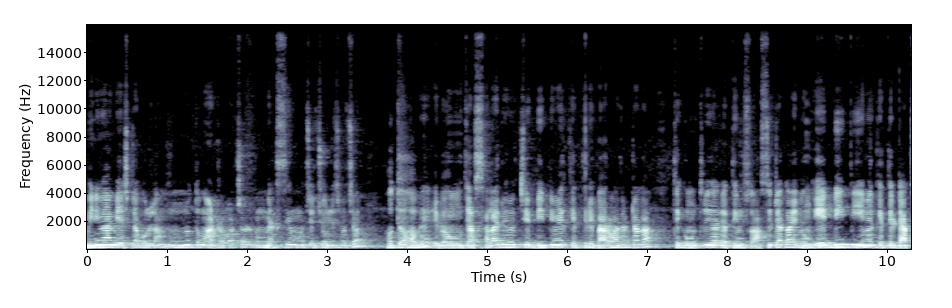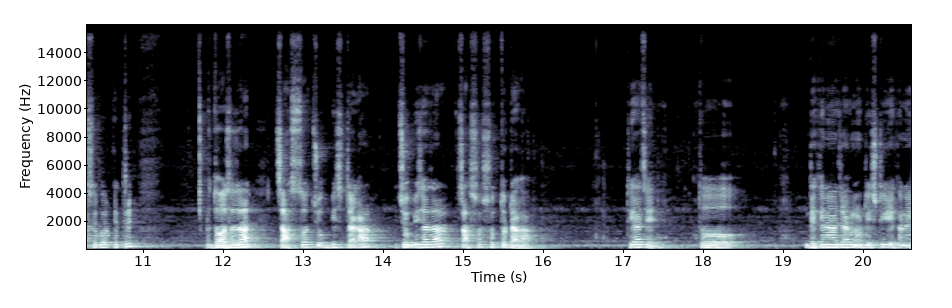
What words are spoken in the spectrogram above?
মিনিমাম এজটা বললাম, ন্যূনতম আঠেরো বছর এবং ম্যাক্সিমাম হচ্ছে চল্লিশ বছর হতে হবে এবং যার স্যালারি হচ্ছে বিপিএমের ক্ষেত্রে বারো হাজার টাকা থেকে উনত্রিশ হাজার তিনশো আশি টাকা এবং এ বিপিএম এর ক্ষেত্রে ডাকসেবর ক্ষেত্রে দশ হাজার চারশো চব্বিশ টাকা, চব্বিশ হাজার চারশো সত্তর টাকা। ঠিক আছে? তো দেখে নেওয়া যাক নোটিশটি এখানে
